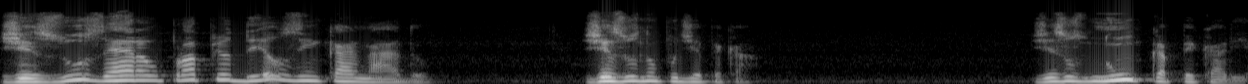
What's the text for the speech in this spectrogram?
Jesus era o próprio Deus encarnado. Jesus não podia pecar. Jesus nunca pecaria.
